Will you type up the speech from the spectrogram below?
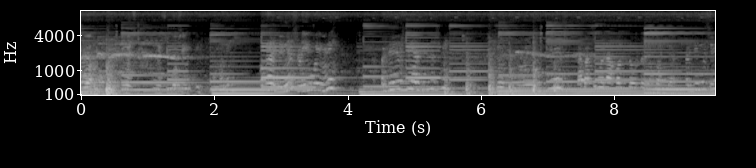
si Bo. Ingat- ingat si Bossing. Eh, ano ni? Pagkara, dinas, laiway mo ni. Ah, dinas ni, ah, dinas ni. Labas mo na akong toto ni Bossing. Ah, dinas ni.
